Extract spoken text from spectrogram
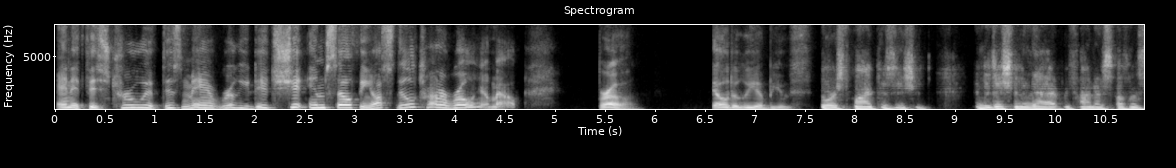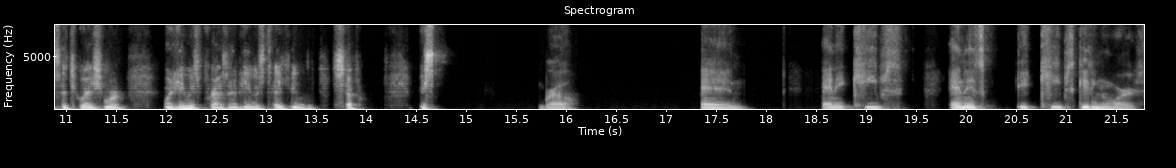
And if it's true, if this man really did shit himself and y'all still trying to roll him out, bro, elderly abuse. endorsed my position. In addition to that, we find ourselves in a situation where when he was president, he was taking separate. bro. And and it keeps and it's it keeps getting worse.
